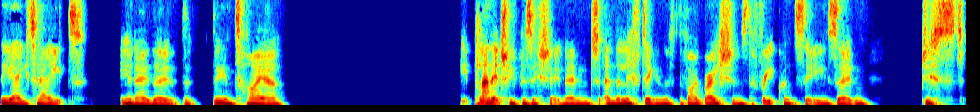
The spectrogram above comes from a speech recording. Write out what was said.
the 8 8 you know the the the entire planetary position and and the lifting of the vibrations the frequencies and just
